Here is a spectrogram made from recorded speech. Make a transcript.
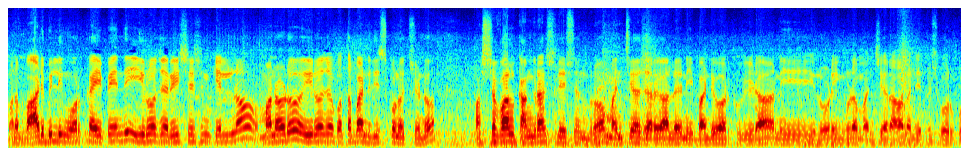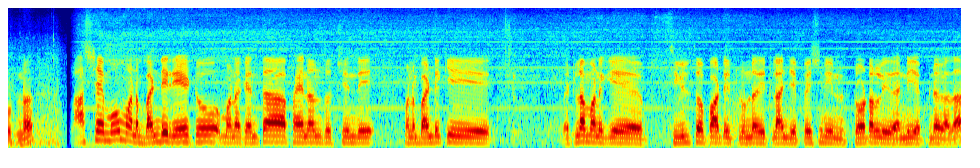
మన బాడీ బిల్డింగ్ వర్క్ అయిపోయింది. ఈ రోజే రిజిస్ట్రేషన్కి వెళ్ళినాం. మనోడు ఈ రోజే కొత్త బండి తీసుకొని వచ్చిండు. First of all congratulation bro మంచిగా జరగాలి. నీ బండి వర్క్ కూడా నీ లోడింగ్ కూడా మంచిగా రావాలని చెప్పేసి కోరుకుంటున్నా. లాస్ట్ టైము మన బండి రేటు మనకు ఎంత ఫైనాన్స్ వచ్చింది? మన బండికి ఎట్లా మనకి సివిల్తో పాటు ఇట్లున్నది ఇట్లా అని చెప్పేసి నేను టోటల్ ఇవన్నీ చెప్పినా కదా.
